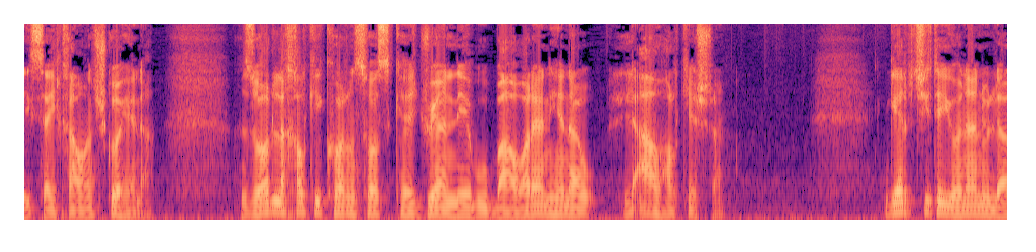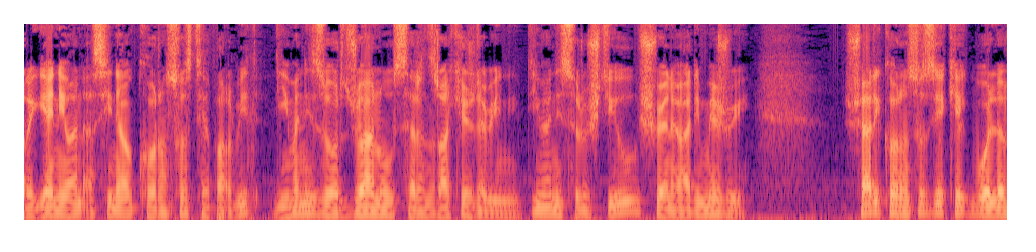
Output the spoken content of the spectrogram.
ئیسای خاوەن شکۆ هێنا زۆر لە خەڵکی کۆرنسۆس کە گوێیان لێبوو باوەڕیان هێنا و لە ئاو هەڵکێشران گەر بچیتە یۆناان و لە ڕێگەی نێوان ئەسینا و کۆرنسۆس تێپەڕبیت دیمەنی زۆر جوان و سەرنجڕاکێش دەبینی دیمەنی سروشتی و شوێنەواری مێژووی شاری کۆرنسوس یەکێک بووە لەو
